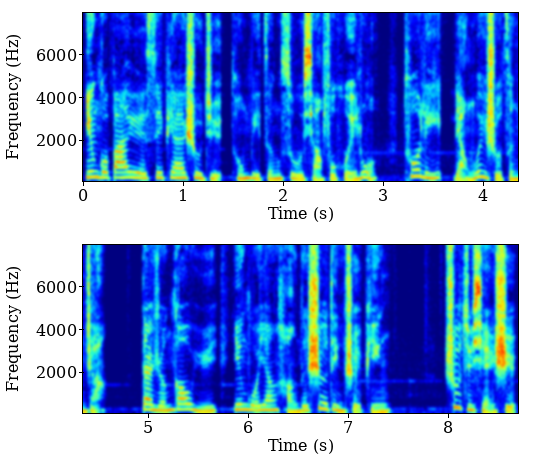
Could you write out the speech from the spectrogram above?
英国八月 CPI 数据同比增速小幅回落，脱离两位数增长，但仍高于英国央行的设定水平。数据显示。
